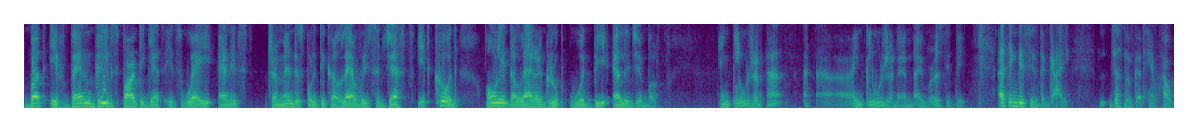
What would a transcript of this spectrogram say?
But if Ben Gvir's party gets its way and its tremendous political leverage suggests it could, only the latter group would be eligible. Inclusion, huh? Inclusion and diversity. I think this is the guy. Just look at him, how,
